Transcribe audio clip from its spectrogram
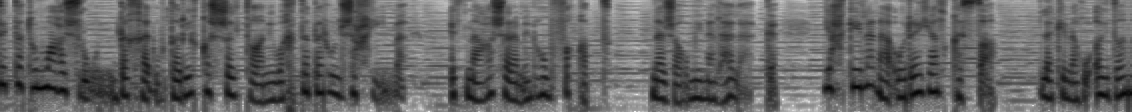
ستة وعشرون دخلوا طريق الشيطان واختبروا الجحيم. اثنا عشر منهم فقط نجوا من الهلاك. يحكي لنا أوريا القصة لكنه أيضا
